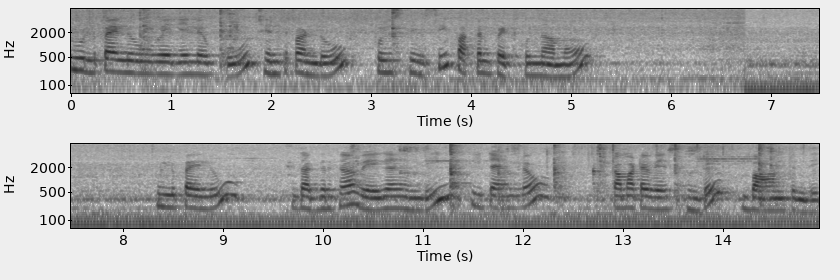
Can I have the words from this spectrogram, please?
ఈ ఉల్లిపాయలు వేగేలోపు చింతపండు పులుసు తీసి పక్కన పెట్టుకుందాము. ఉల్లిపాయలు దగ్గరగా వేగాయండి. ఈ టైంలో టమాటా వేసుకుంటే బాగుంటుంది.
